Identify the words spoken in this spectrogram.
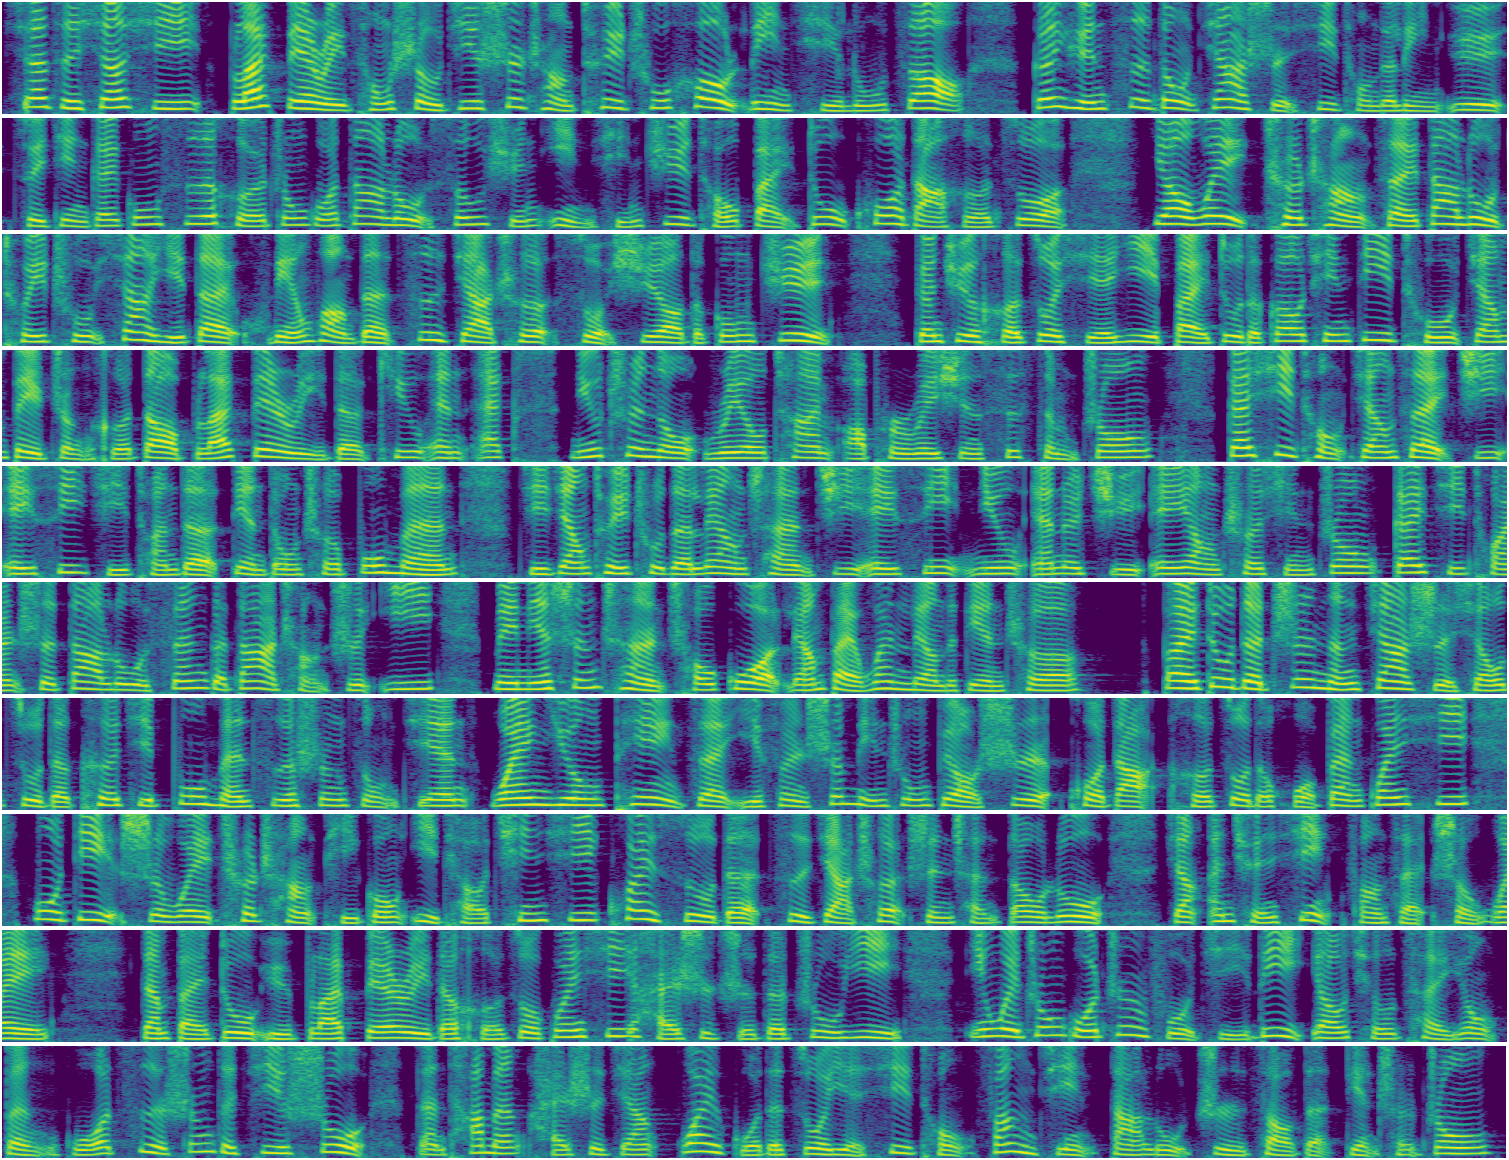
下则消息：BlackBerry 从手机市场退出后，另起炉灶，耕耘自动驾驶系统的领域。最近，该公司和中国大陆搜寻引擎巨头百度扩大合作，要为车厂在大陆推出下一代联网的自驾车所需要的工具。根据合作协议，百度的高清地图将被整合到 BlackBerry 的 QNX Neutrino Real-Time Operation System 中。该系统将在 GAC 集团的电动车部门即将推出的量产 GAC New Energy Aeon 车型中。该集团是大陆三个大厂之一，每年生产超过两百万辆的电车。百度的智能驾驶小组的科技部门资深总监 Wang Yongping 在一份声明中表示，扩大合作的伙伴关系，目的是为车厂提供一条清晰、快速的自驾车生产道路，将安全性放在首位。但百度与 BlackBerry 的合作关系还是值得注意，因为中国政府极力要求采用本国自身的技术，但他们还是将外国的作业系统放进大大陆制造的电车中。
